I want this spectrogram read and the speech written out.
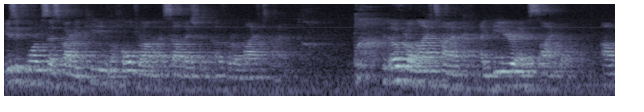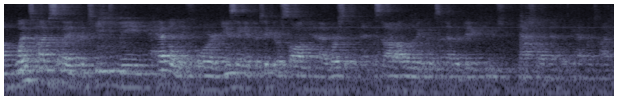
Music forms us by repeating the whole drama of salvation over a lifetime. And over a lifetime, a year and a cycle. Um, one time somebody critiqued me heavily for using a particular song in a worship event. It's not all living, it it's another big, huge national event that we had one time.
